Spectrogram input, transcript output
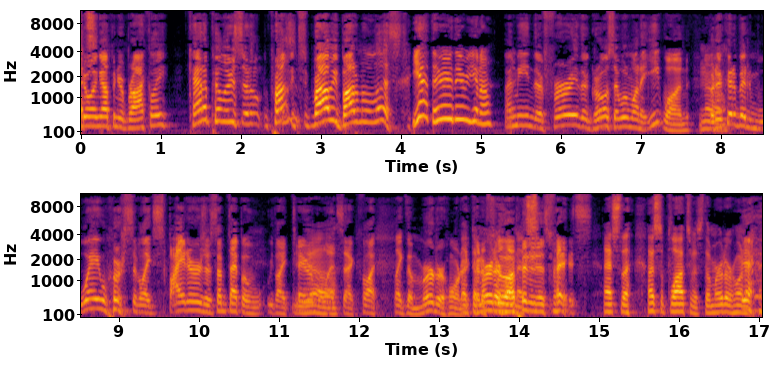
showing up in your broccoli, caterpillars are probably, probably bottom of the list. yeah, they're they're you know I mean, they're furry, they're gross. I wouldn't want to eat one, No. but it could have been way worse of like spiders or some type of like terrible Yeah. insect fly, like the murder hornet Like the murder flew up hornets. into his face. That's the that's the plot twist. The murder hornet. Yeah.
